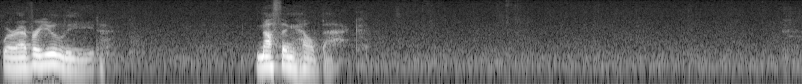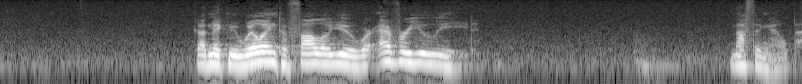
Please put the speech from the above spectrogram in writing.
wherever you lead, nothing held back. God, make me willing to follow you wherever you lead. Nothing held back.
